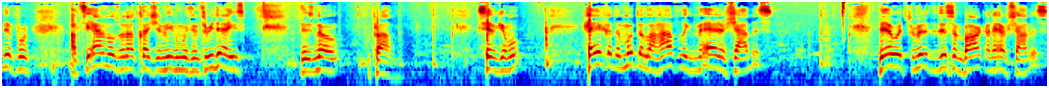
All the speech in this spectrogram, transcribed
Therefore, I'll see animals were not chesed, even within three days, there's no problem. Sev Gimel. Heicha the mutter lahaflik me'erev Shabbos. There where it's permitted to disembark on Erev Shabbos.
